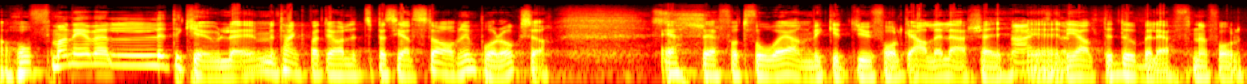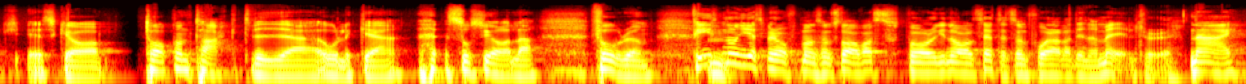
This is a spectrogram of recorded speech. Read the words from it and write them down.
Hoffman är väl lite kul med tanke på att jag har lite speciell stavning på det också. Ett F och två N, vilket ju folk aldrig lär sig. Nej, det. Eh, det är alltid dubbel F när folk eh, ska ta kontakt via olika sociala forum. Finns det någon Jesper Hoffman som stavas på originalsättet som får alla dina mejl tror du? Nej,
